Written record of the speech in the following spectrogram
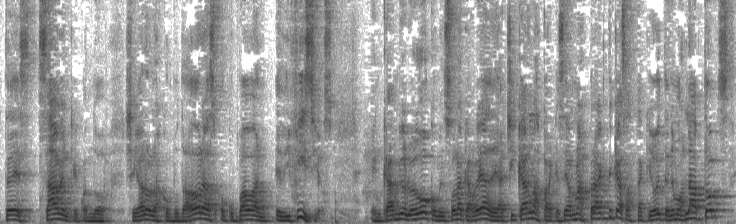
Ustedes saben que cuando llegaron las computadoras ocupaban edificios. En cambio, luego comenzó la carrera de achicarlas para que sean más prácticas hasta que hoy tenemos laptops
